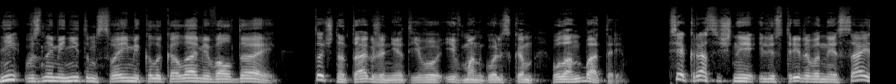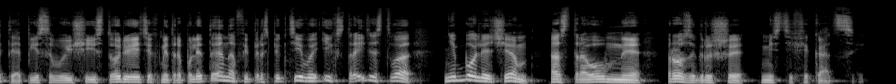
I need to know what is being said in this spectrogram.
ни в знаменитом своими колоколами Валдае. Точно так же нет его и в монгольском Улан-Баторе. Все красочные иллюстрированные сайты, описывающие историю этих метрополитенов и перспективы их строительства, не более чем остроумные розыгрыши мистификации.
